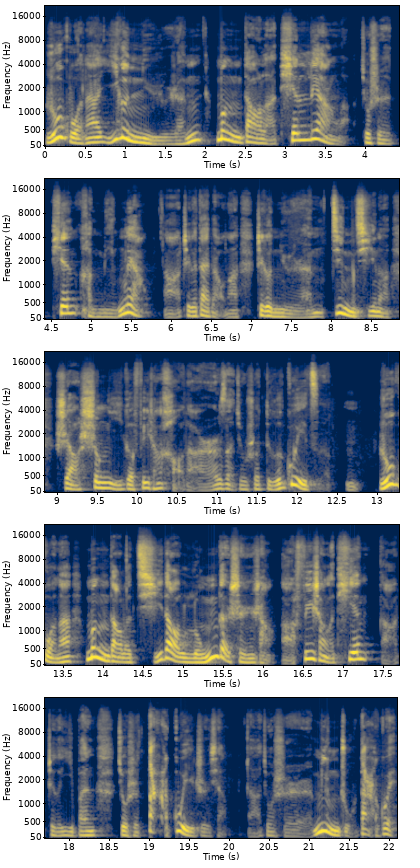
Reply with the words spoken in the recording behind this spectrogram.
如果呢，一个女人梦到了天亮了，就是天很明亮。啊，这个代表呢，这个女人近期呢是要生一个非常好的儿子，就是说得贵子。嗯，如果呢梦到了骑到龙的身上啊，飞上了天啊，这个一般就是大贵之象啊，就是命主大贵。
